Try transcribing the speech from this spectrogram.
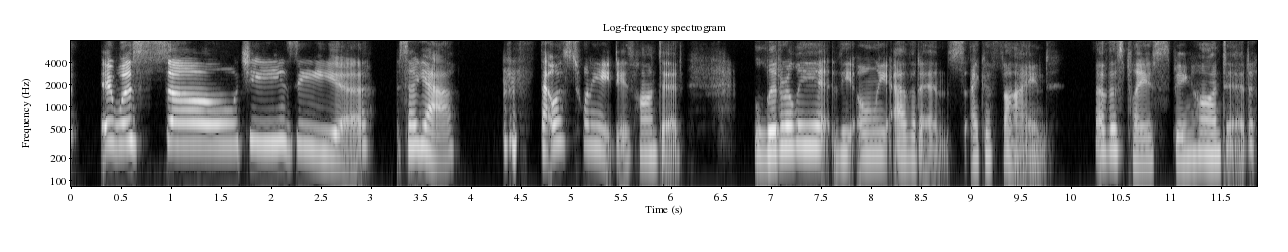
it was so cheesy so yeah that was 28 days haunted literally the only evidence i could find of this place being haunted.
